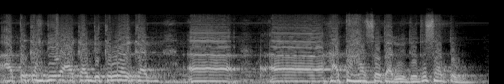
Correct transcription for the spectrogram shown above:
ataukah dia akan dikenakan uh, uh, atas hasutan itu itu satu.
